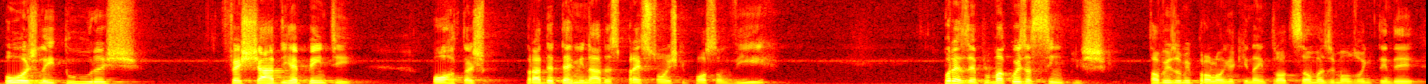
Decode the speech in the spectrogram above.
Boas leituras, fechar de repente portas para determinadas pressões que possam vir. Por exemplo, uma coisa simples. Talvez eu me prolongue aqui na introdução, mas os irmãos vão entender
